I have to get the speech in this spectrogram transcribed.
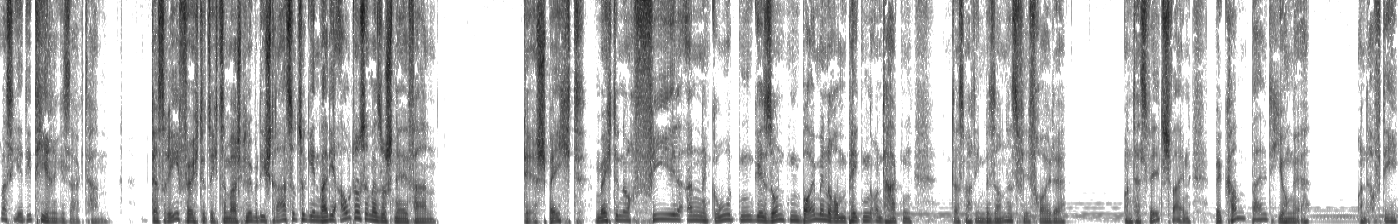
was ihr die Tiere gesagt haben. Das Reh fürchtet sich zum Beispiel über die Straße zu gehen, weil die Autos immer so schnell fahren. Der Specht möchte noch viel an guten, gesunden Bäumen rumpicken und hacken. Das macht ihm besonders viel Freude. Und das Wildschwein bekommt bald Junge. Und auf die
